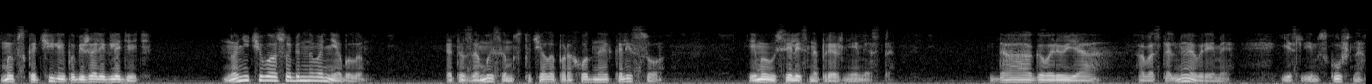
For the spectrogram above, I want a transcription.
Мы вскочили и побежали глядеть. Но ничего особенного не было это за мысом стучало пароходное колесо, и мы уселись на прежнее место. «Да, — говорю я, — а в остальное время, если им скучно,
